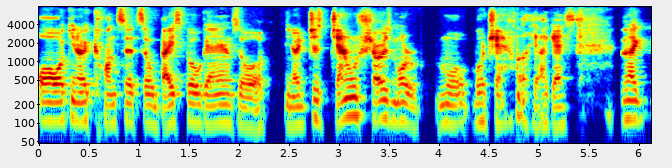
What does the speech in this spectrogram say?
or you know concerts or baseball games or you know just general shows more more more generally, I guess. Like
